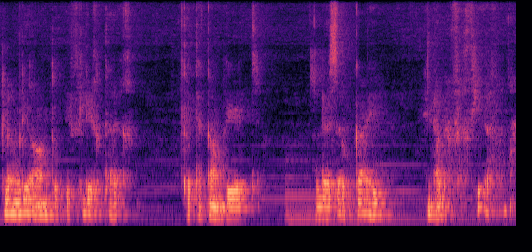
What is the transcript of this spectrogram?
klim die aand op die vliegtuig dat ek kan weet hulle is okay en hulle vergeef my.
